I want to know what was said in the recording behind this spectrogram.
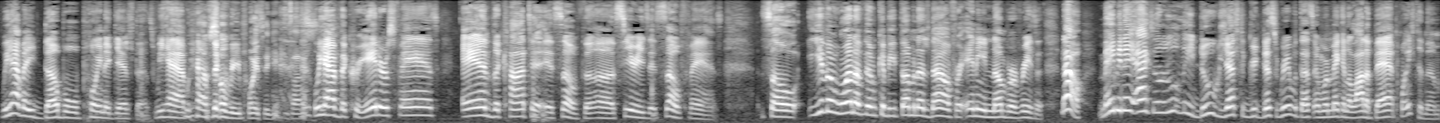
we have a double point against us. We have We have the, so many points against us. we have the creators fans and the content itself, the uh, series itself fans. So either one of them could be thumbing us down for any number of reasons. Now, maybe they absolutely do just disagree with us, and we're making a lot of bad points to them.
